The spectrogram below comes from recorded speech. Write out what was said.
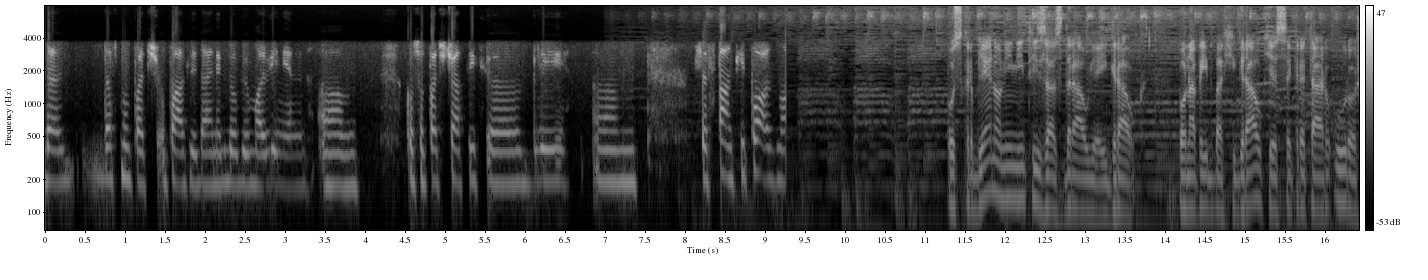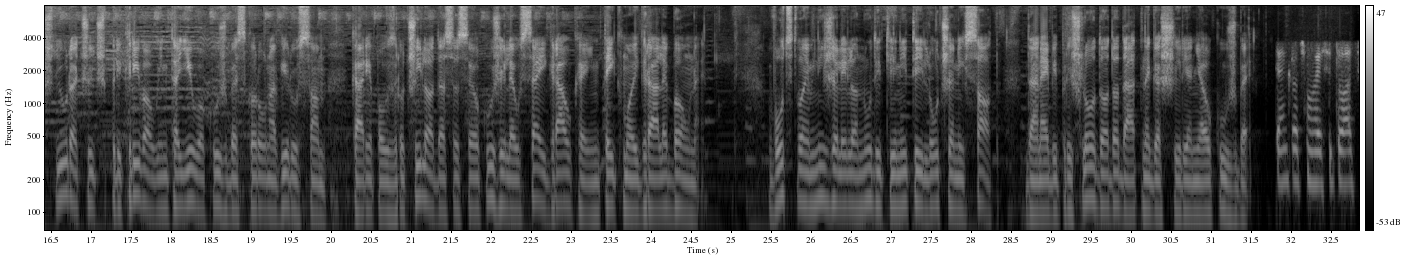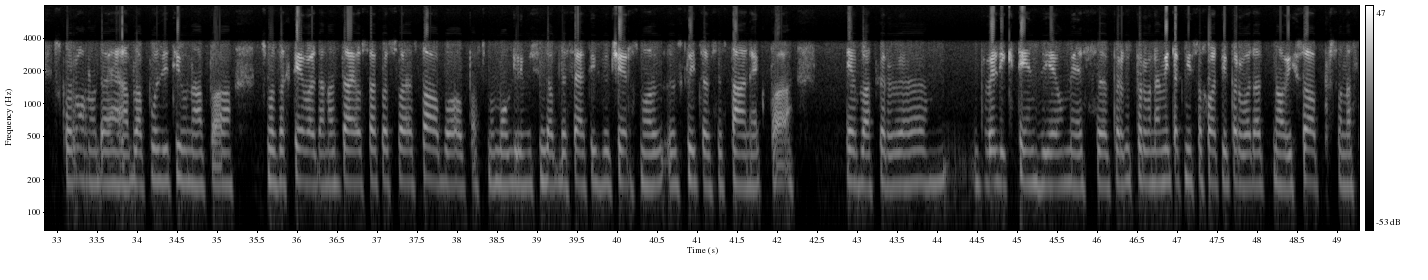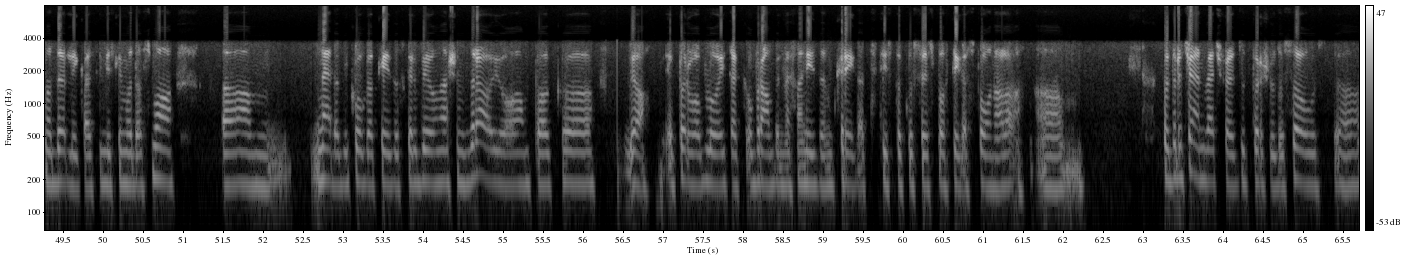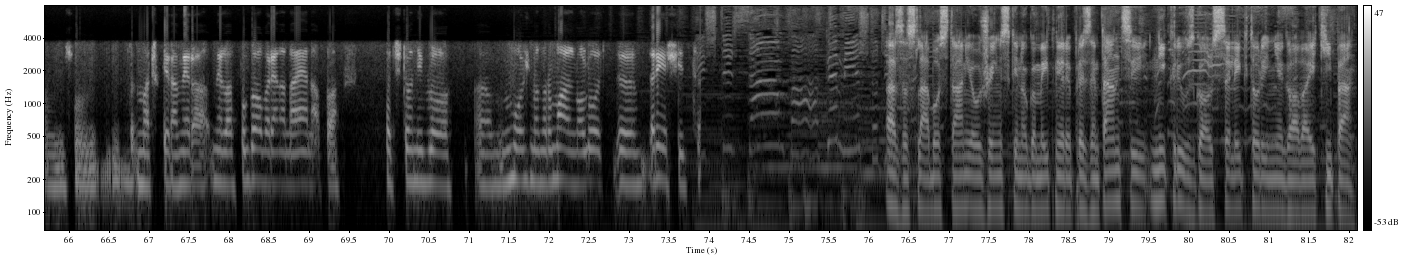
da, da smo pač opazili, da je nekdo bil malvinjen, um, ko so pač časih uh, bili um, sestanki pozno. Poskrbljeno ni niti za zdravje igralk. Po navedbah igralk je sekretar Uroš Juračič prikrival in tajil okužbe s koronavirusom, kar je povzročilo, da so se okužile vse igralke in tekmo igrale bolne. Vodstvo jim ni želelo nuditi niti ločenih sob, da ne bi prišlo do dodatnega širjenja okužbe. Enkrat smo imeli situacijo korono, da je ena bila pozitivna, pa smo zahtevali, da nas dajo vsako svojo sobo, pa smo mogli, mislim, da ob desetih zvečer smo sklicali sestanek, pa je bila kar um, velik tenzije vmes. Prvo, nam itak niso hoteli prvo dati novih sob, so nas nadrli, kaj si mislimo, da smo. Um, ne da bi koga kaj zaskrbel v našem zdravju, ampak uh, ja, je prvo bilo i tak obramben mehanizem kregati tisto, ko se je sploh tega spomnala. Um, kot rečen, večkrat je tudi prišlo do sov, um, smo mačkera imela pogovor ena na ena, pa pač to ni bilo um, možno normalno lo, um, rešiti. A za slabo stanje v ženski nogometni reprezentanci ni kriv zgolj selektor in njegova ekipa.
